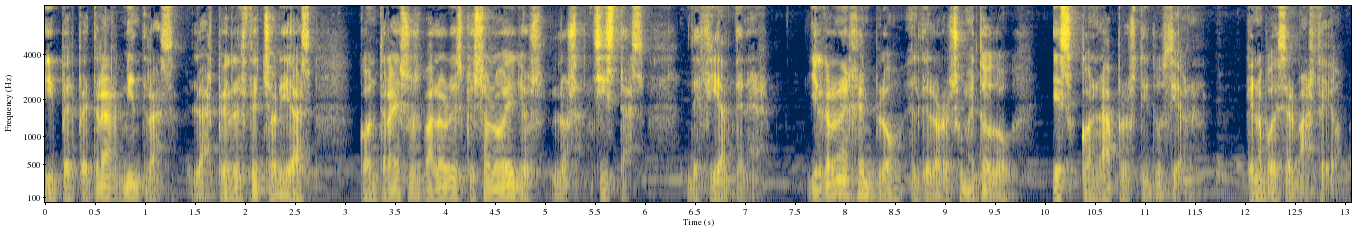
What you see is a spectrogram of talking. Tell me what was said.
y perpetrar mientras las peores fechorías contra esos valores que solo ellos, los sanchistas, decían tener. Y el gran ejemplo, el que lo resume todo, es con la prostitución, que no puede ser más feo.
